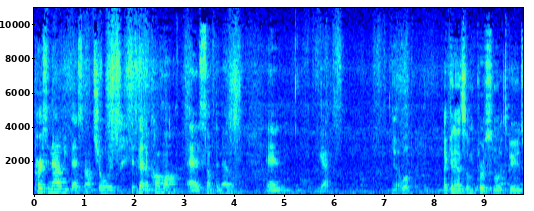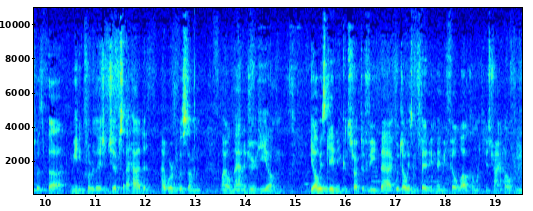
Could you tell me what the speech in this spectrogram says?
personality that's not yours, it's gonna come off as something else. And yeah, Yeah, well, I can add some personal experience with uh, meaningful relationships. I had, I worked with some, my old manager. He, um, he always gave me constructive feedback, which always made me, made me feel welcome, like he was trying to help me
